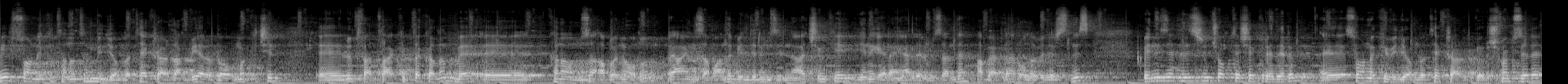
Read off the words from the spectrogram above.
Bir sonraki tanıtım videomda tekrardan bir arada olmak için e, lütfen takipte kalın ve e, kanalımıza abone olun ve aynı zamanda bildirim zilini açın ki yeni gelen yerlerimizden de haberdar olabilirsiniz. Beni izlediğiniz için çok teşekkür ederim. Ee, sonraki videomda tekrar görüşmek üzere.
